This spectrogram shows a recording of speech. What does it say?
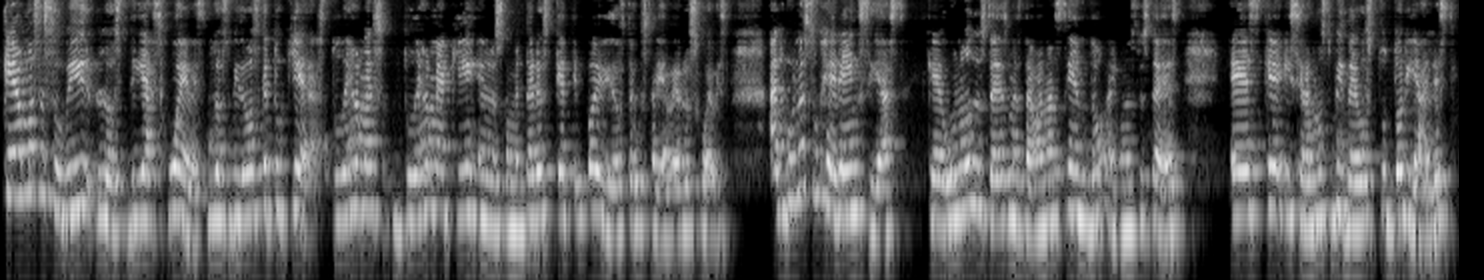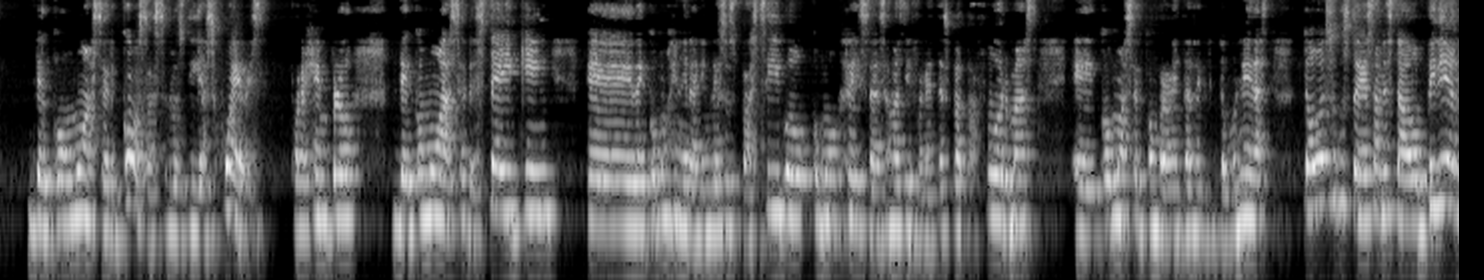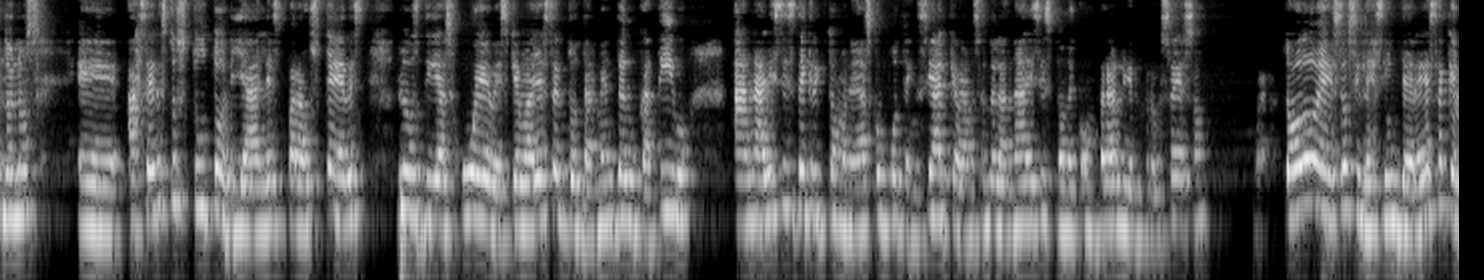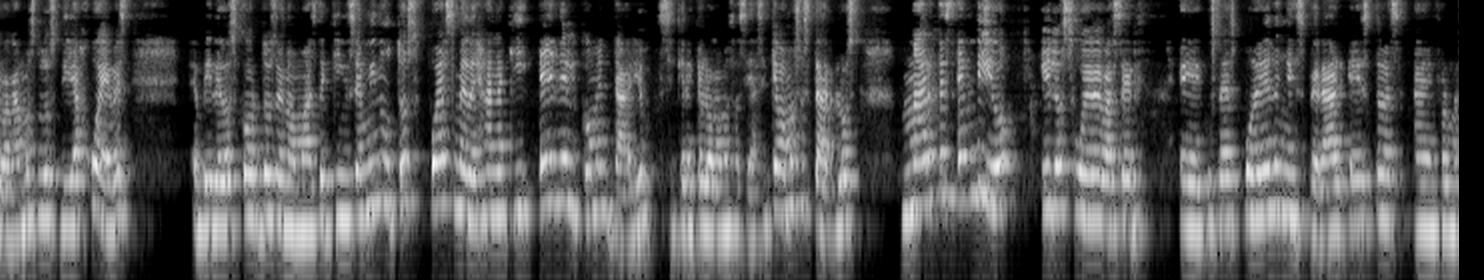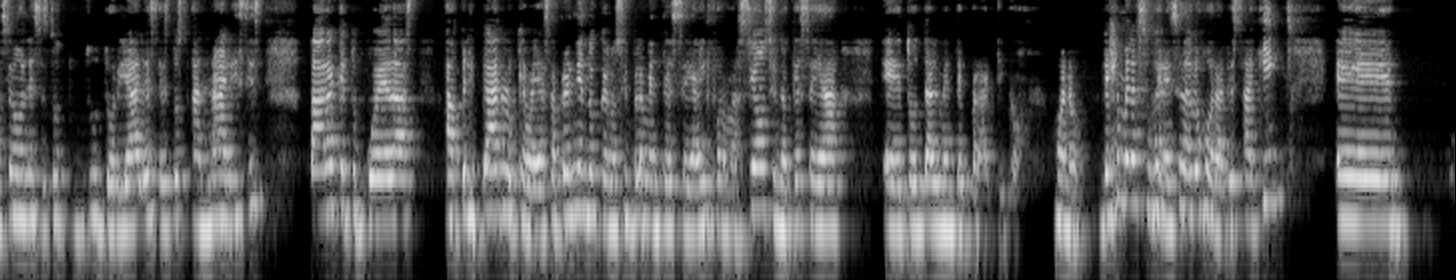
¿Qué vamos a subir los días jueves? Los videos que tú quieras. Tú déjame, tú déjame aquí en los comentarios qué tipo de videos te gustaría ver los jueves. Algunas sugerencias que uno de ustedes me estaban haciendo, algunos de ustedes, es que hiciéramos videos tutoriales de cómo hacer cosas los días jueves. Por ejemplo, de cómo hacer staking, eh, de cómo generar ingresos pasivos, cómo registrarse en las diferentes plataformas, eh, cómo hacer compraventas de criptomonedas. Todo eso que ustedes han estado pidiéndonos, eh, hacer estos tutoriales para ustedes los días jueves, que vaya a ser totalmente educativo. Análisis de criptomonedas con potencial, que vamos haciendo el análisis, dónde comprarlo y el proceso. Todo eso, si les interesa que lo hagamos los días jueves, videos cortos de no más de 15 minutos, pues me dejan aquí en el comentario si quieren que lo hagamos así. Así que vamos a estar los martes en vivo y los jueves va a ser eh, que ustedes pueden esperar estas ah, informaciones, estos tutoriales, estos análisis para que tú puedas aplicar lo que vayas aprendiendo, que no simplemente sea información, sino que sea eh, totalmente práctico. Bueno, déjenme la sugerencia de los horarios aquí. Eh,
